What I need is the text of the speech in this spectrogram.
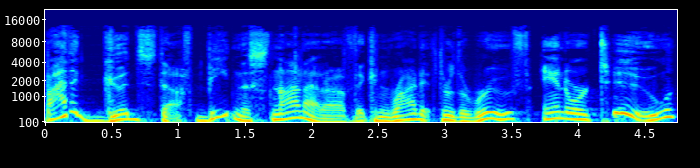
Buy the good stuff, beating the snot out of that can ride it through the roof, and or two,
